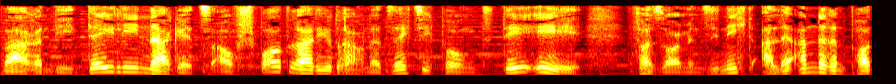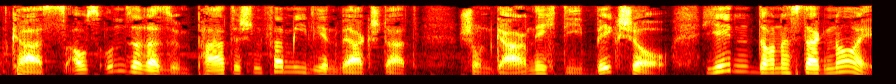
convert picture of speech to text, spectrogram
waren die Daily Nuggets auf Sportradio 360.de. Versäumen Sie nicht alle anderen Podcasts aus unserer sympathischen Familienwerkstatt. Schon gar nicht die Big Show. Jeden Donnerstag neu.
